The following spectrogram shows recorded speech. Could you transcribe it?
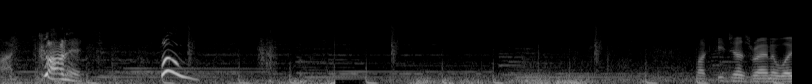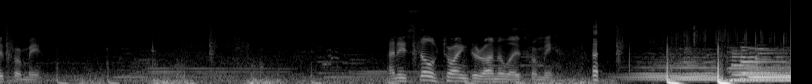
I got it! Woo! Maki just ran away from me. And he's still trying to run away from me.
